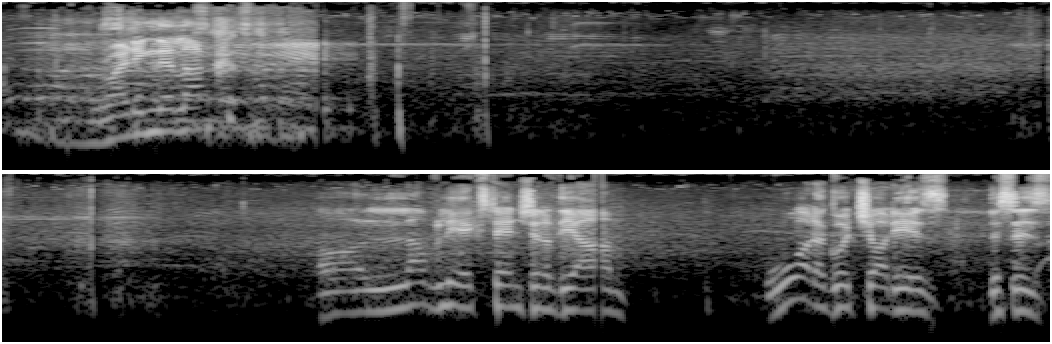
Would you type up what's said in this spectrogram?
Uh, riding their luck. Oh, lovely extension of the arm. What a good shot he is. This is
